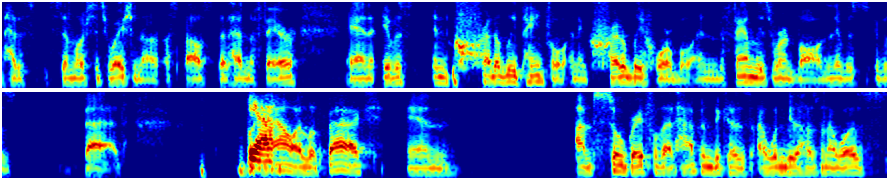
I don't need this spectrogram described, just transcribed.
had a similar situation a, a spouse that had an affair and it was incredibly painful and incredibly horrible and the families were involved and it was it was bad. But Yeah. now i look back and i'm so grateful that happened because i wouldn't be the husband i was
